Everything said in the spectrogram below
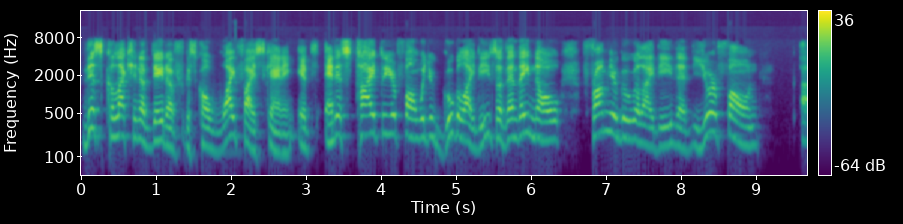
This collection of data is called Wi-Fi scanning. It's and it's tied to your phone with your Google ID. So then they know from your Google ID that your phone uh,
